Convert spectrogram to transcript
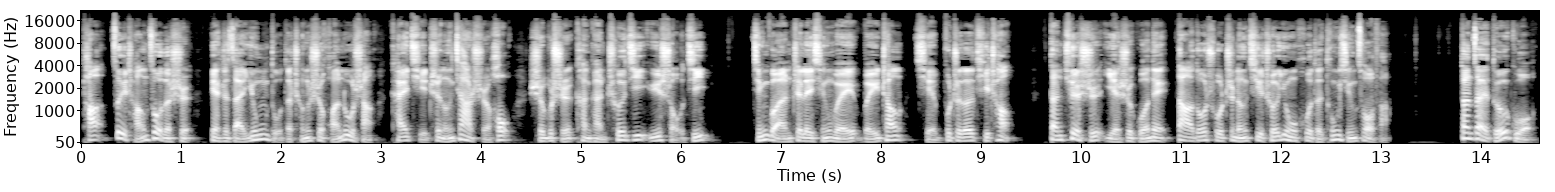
他最常做的事便是在拥堵的城市环路上开启智能驾驶后，时不时看看车机与手机。尽管这类行为违章且不值得提倡，但确实也是国内大多数智能汽车用户的通行做法。但在德国，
